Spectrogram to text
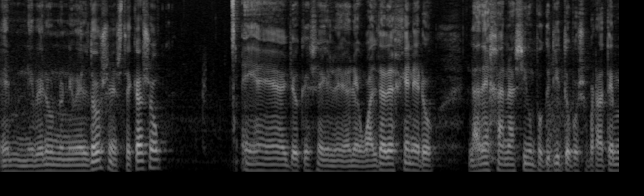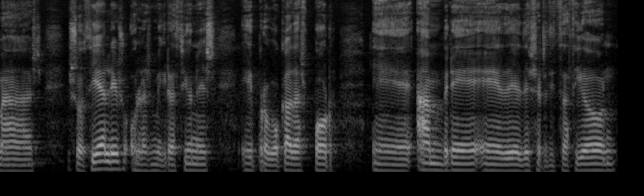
en nivel 1 nivel 2 en este caso. Eh, yo qué sé, la igualdad de género la dejan así un poquitito pues, para temas sociales o las migraciones eh, provocadas por hambre, de desertización,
